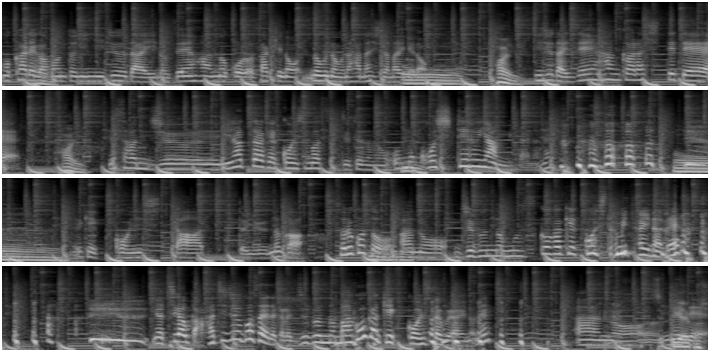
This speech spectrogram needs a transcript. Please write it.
もう彼が本当に20代の前半の頃さっきののぐのぐの話じゃないけどはい。20代前半から知っててはい。で30になったら結婚しますって言ってたのを、もう越してるやんみたいなね。結婚したというなんかそれこそあの自分の息子が結婚したみたいなね。いや違うか。85歳だから自分の孫が結婚したぐらいのね。あの目で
